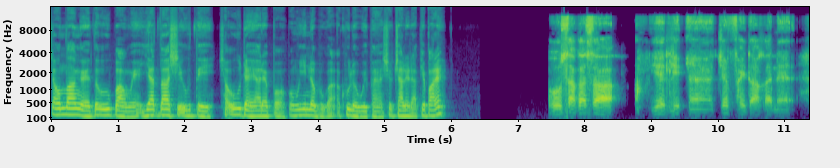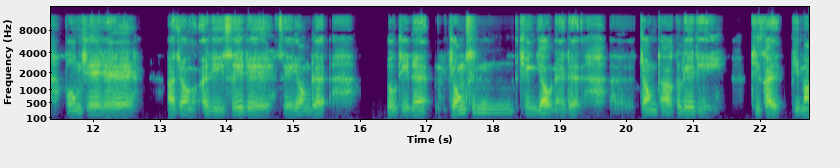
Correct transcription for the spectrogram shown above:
ကျောင်းသားငယ်3ဦးပါဝင်ရတ်သား10ဦးသေ6ဦးတန်ရတဲ့ပေါ်ပုံဝင်းနှုတ်ဘူးကအခုလိုဝေဖန်ရှုတ်ချလိုက်တာဖြစ်ပါတယ်ဟိုစကားစ ရဲ့လက်အဲ jet fighter ကနဲ့ပုံချဲတယ်အဲကြောင့်အဲ့ဒီဈေးတွေဈေးရောင်းတဲ့လူဒီနဲ့ကျောင်းစင်အချိန်ရောက်နေတဲ့အဲကျောင်းသားကလေးတွေဒီခိုက်ပြီးမှ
